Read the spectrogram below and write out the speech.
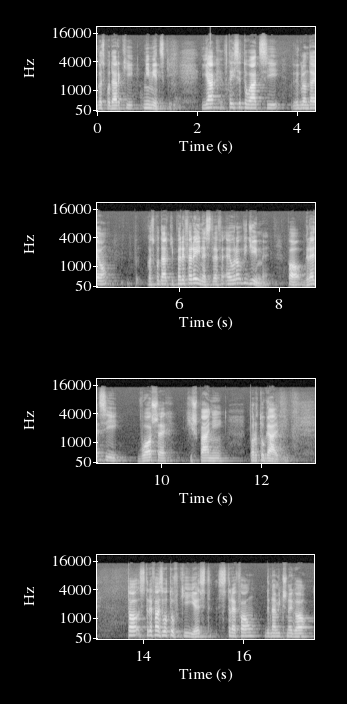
gospodarki niemieckiej. Jak w tej sytuacji wyglądają gospodarki peryferyjne strefy euro, widzimy po Grecji, Włoszech, Hiszpanii, Portugalii. To strefa złotówki jest strefą dynamicznego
